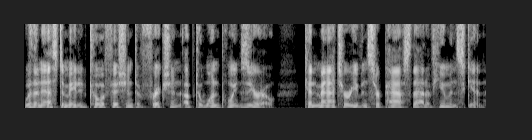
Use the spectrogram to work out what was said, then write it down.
with an estimated coefficient of friction up to 1.0, can match or even surpass that of human skin.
